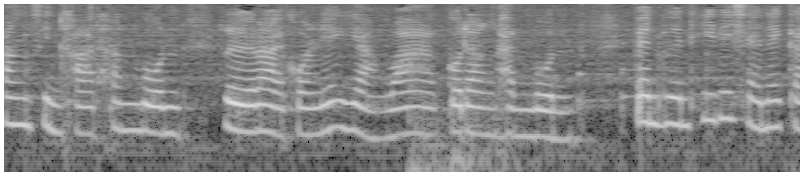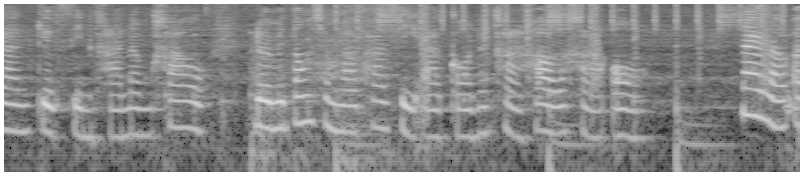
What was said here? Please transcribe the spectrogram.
ลังสินค้าทันบน หรือหลายคนเรียกอย่างว่าโกดังทันบน เป็นพื้นที่ที่ใช้ในการเก็บสินค้านำเข้า โดยไม่ต้องชำระภาษีอากรทั้งขาเข้าและขาออก ได้รับอ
